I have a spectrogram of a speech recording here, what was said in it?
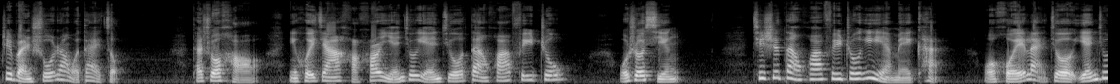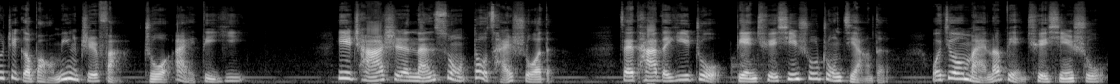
这本书让我带走。他说好，你回家好好研究研究蛋花非洲。我说行。其实蛋花非洲一眼没看，我回来就研究这个保命之法，着爱第一。一查是南宋窦才说的。在他的医著《扁鹊新书》中讲的，我就买了《扁鹊新书》。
